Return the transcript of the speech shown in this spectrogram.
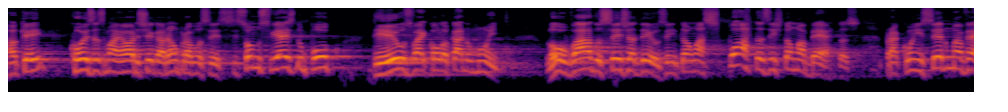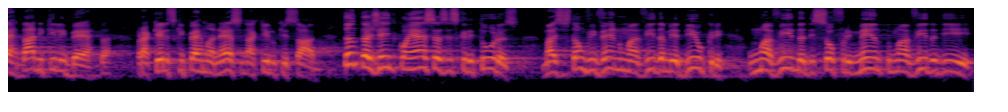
ok? Coisas maiores chegarão para você. Se somos fiéis no pouco, Deus vai colocar no muito. Louvado seja Deus. Então as portas estão abertas para conhecer uma verdade que liberta, para aqueles que permanecem naquilo que sabe. Tanta gente conhece as Escrituras, mas estão vivendo uma vida medíocre, uma vida de sofrimento, uma vida de,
